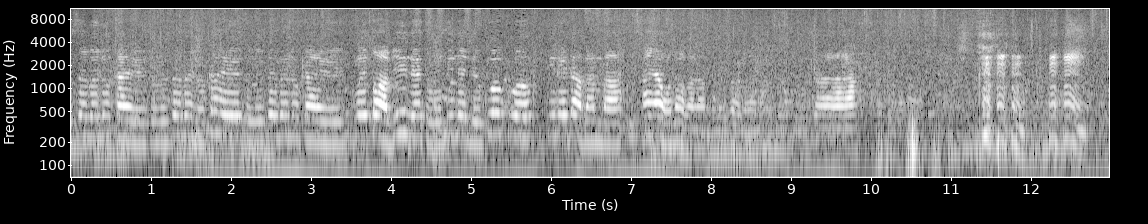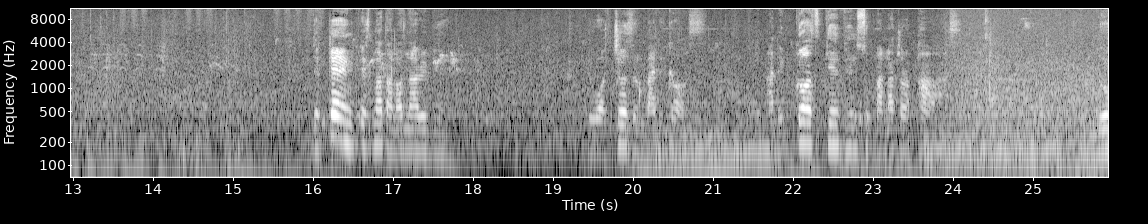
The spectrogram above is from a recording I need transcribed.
Ebenukaye toro sebenukaye toro sebenukaye toro sebenukaye nweta ọbịa ine toro ndị na-ejekwu okwu ine daba mba anyanwụ dabara pụrụ zọbara na The king is not an ordinary being. He was chosen by the gods, and the gods gave him supernatural powers. No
